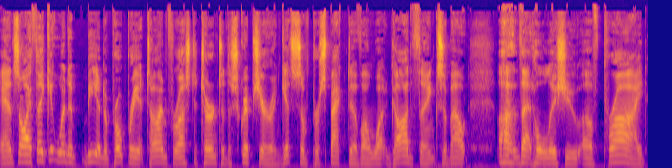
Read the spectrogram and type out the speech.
And so I think it would be an appropriate time for us to turn to the scripture and get some perspective on what God thinks about uh, that whole issue of pride.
